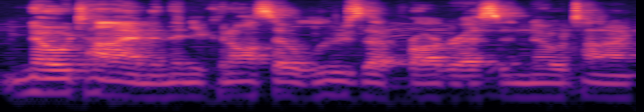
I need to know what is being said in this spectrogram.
no time, and then you can also lose that progress in no time.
